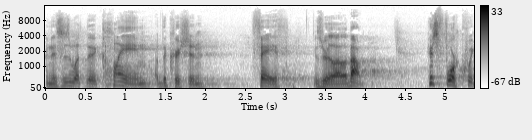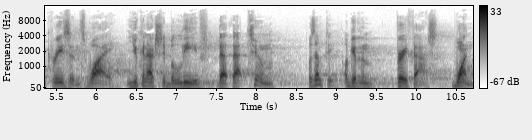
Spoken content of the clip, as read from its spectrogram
And this is what the claim of the Christian faith is really all about. Here's four quick reasons why you can actually believe that that tomb was empty. I'll give them very fast. One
